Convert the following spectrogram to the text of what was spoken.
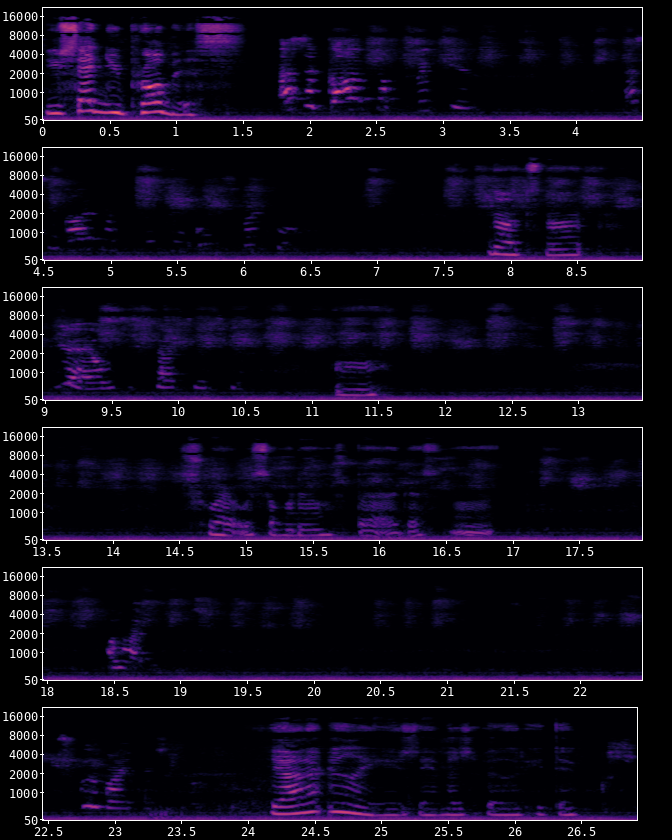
You said you promised. That's the guy from freaking. That's the guy from freaking Gold Sniper. No, it's not. Yeah, it was just that thing. Uh, swear it was someone else, but I guess not. I'm this. Screw my invisibility. Yeah, I don't really use the invisibility things.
